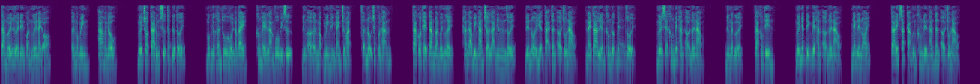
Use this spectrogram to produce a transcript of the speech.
ta mới lười đến quản ngươi này đó. ấn ngọc minh, a hoành đâu? ngươi cho ta đúng sự thật đưa tới. Một nhược hân thu hồi nắm tay, không hề làm vô vị sự, đứng ở ấn ngọc minh hình ảnh trước mặt, phẫn nộ chất vấn hắn. Ta có thể cam đoan với ngươi, hắn đã bình an trở lại nhân giới, đến nỗi hiện tại thân ở chỗ nào, này ta liền không được biết rồi. Ngươi sẽ không biết hắn ở nơi nào. Đừng gạt người, ta không tin. Ngươi nhất định biết hắn ở nơi nào, nhanh lên nói. Ta đích xác cảm ứng không đến hắn thân ở chỗ nào,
